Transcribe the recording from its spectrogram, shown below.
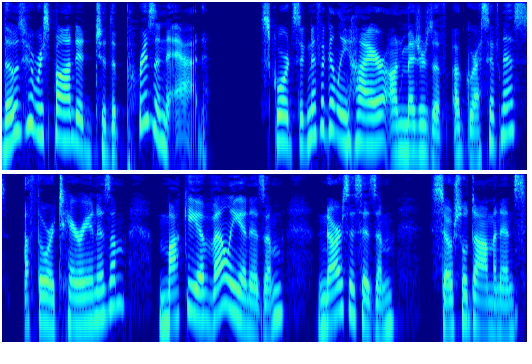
Those who responded to the prison ad scored significantly higher on measures of aggressiveness, authoritarianism, Machiavellianism, narcissism, social dominance,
